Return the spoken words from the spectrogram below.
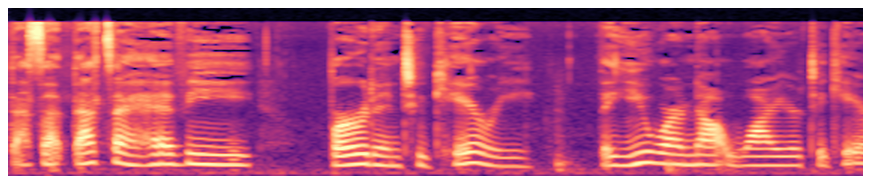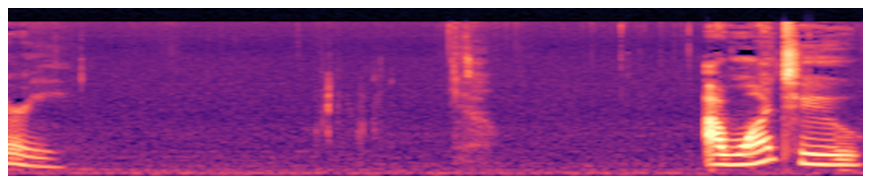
that's a that's a heavy burden to carry that you are not wired to carry. I want to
